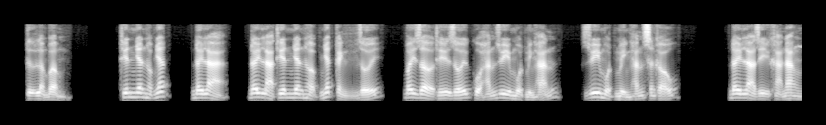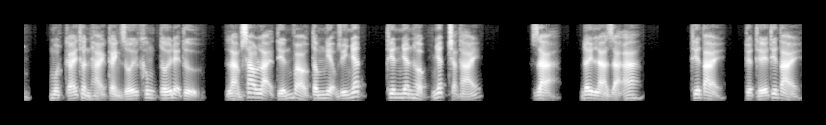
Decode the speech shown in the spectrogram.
tự lẩm bẩm. Thiên nhân hợp nhất, đây là đây là thiên nhân hợp nhất cảnh giới, bây giờ thế giới của hắn duy một mình hắn, duy một mình hắn sân khấu đây là gì khả năng? Một cái thần hải cảnh giới không tới đệ tử làm sao lại tiến vào tâm niệm duy nhất thiên nhân hợp nhất trạng thái? Giả dạ, đây là giả a. Thiên tài tuyệt thế thiên tài.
